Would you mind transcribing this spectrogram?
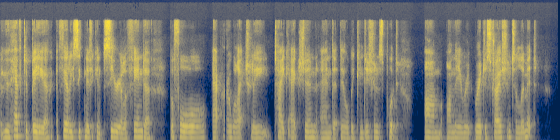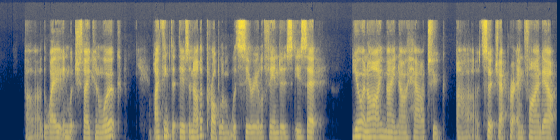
you have to be a, a fairly significant serial offender before AHPRA will actually take action and that there will be conditions put um, on their re- registration to limit uh, the way in which they can work. I think that there's another problem with serial offenders is that you and I may know how to uh, search AHPRA and find out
